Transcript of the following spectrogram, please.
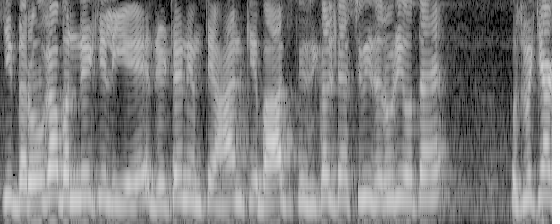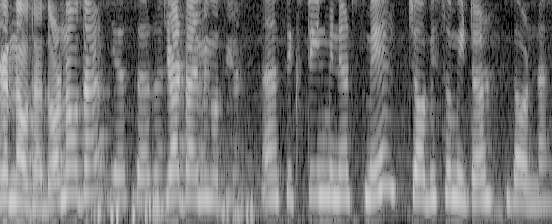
कि दरोगा बनने के लिए रिटर्न इम्तिहान के बाद फ़िज़िकल टेस्ट भी ज़रूरी होता है? उसमें क्या करना होता है? दौड़ना होता है? यस yes, सर क्या टाइमिंग होती है? सिक्सटीन मिनट्स में चौबीस सौ मीटर दौड़ना है।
